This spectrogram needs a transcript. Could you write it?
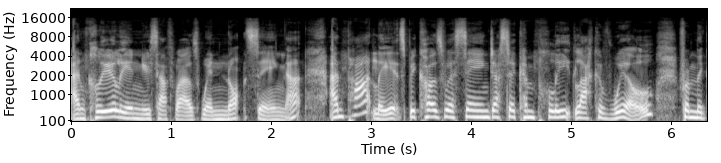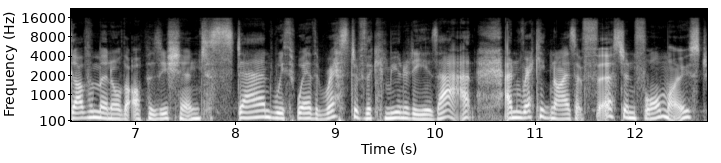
And clearly, in New South Wales, we're not seeing that. And partly it's because we're seeing just a complete lack of will from the government or the opposition to stand with where the rest of the community is at and recognise that first and foremost,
